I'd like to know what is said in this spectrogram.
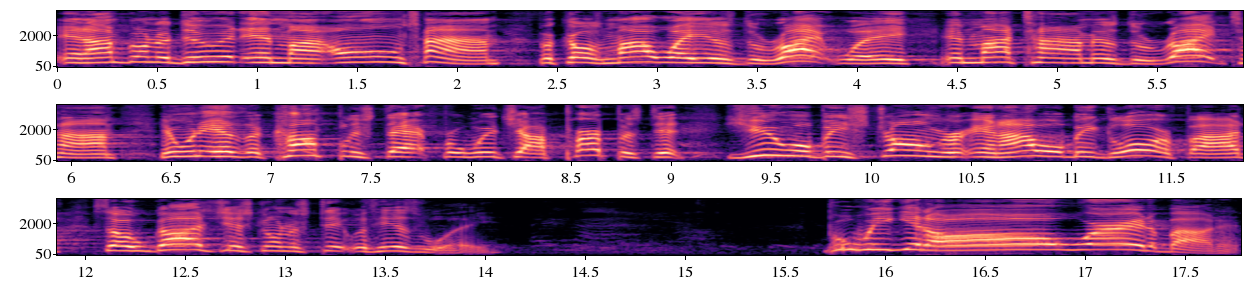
and I'm going to do it in my own time because my way is the right way, and my time is the right time. And when it has accomplished that for which I purposed it, you will be stronger and I will be glorified. So God's just going to stick with His way. But we get all worried about it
